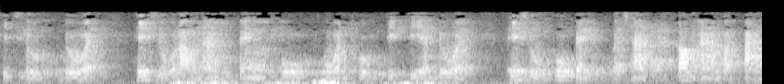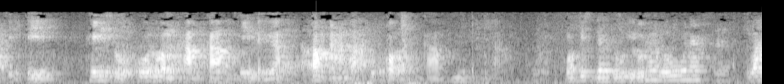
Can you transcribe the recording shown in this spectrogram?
ภิกษุด้วยภิกษุเหล่านั้นเป็นผู้ควรถูกติเตียนด้วยภิกษุผู้เป็นอุปชาต้องอาบัติปาจิตตีภิกษุผู้ร่วมทำกรรมที่เหลือ ต้องอาบัติทุกกฎครับนี่ครับวอพิสเดรู้อยู่รู้ทั้งรู้นะ ว่า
